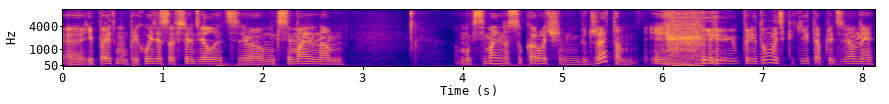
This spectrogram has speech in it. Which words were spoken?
и поэтому приходится все делать максимально максимально с укороченным бюджетом и, и придумать какие-то определенные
